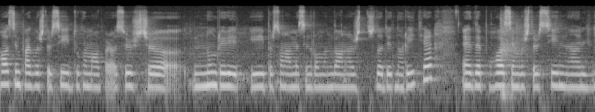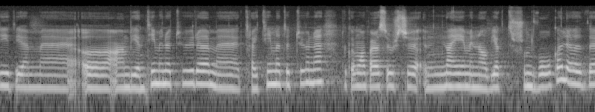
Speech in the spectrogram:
hasim pak vështirësi duke marrë parasysh që numri i personave me sindromën Down është çdo ditë në rritje, edhe po hasim vështirësi në lidhje me ambientimin e tyre, me trajtimet e tyre, duke marrë parasysh që na jemi në objekt shumë të vogël edhe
